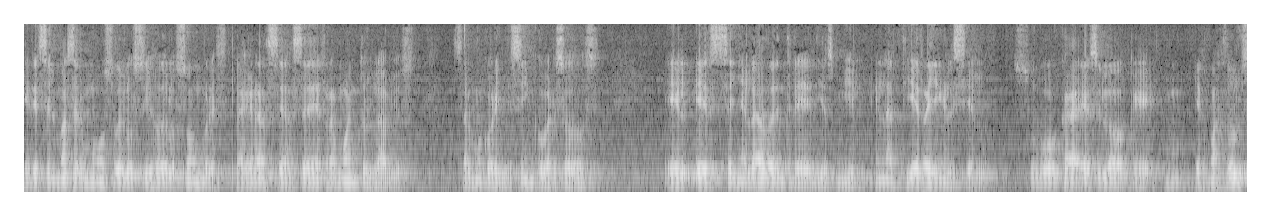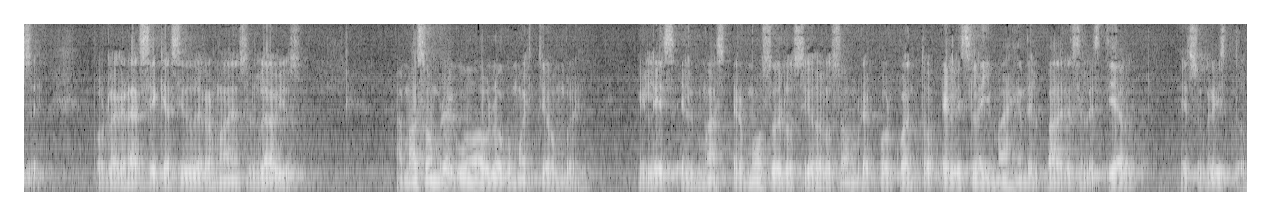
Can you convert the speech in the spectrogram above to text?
Eres el más hermoso de los hijos de los hombres, la gracia se derramó en tus labios. Salmo 45, verso 2. Él es señalado entre diez mil, en la tierra y en el cielo. Su boca es lo que es más dulce, por la gracia que ha sido derramada en sus labios. Jamás hombre alguno habló como este hombre. Él es el más hermoso de los hijos de los hombres, por cuanto Él es la imagen del Padre Celestial, Jesucristo,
